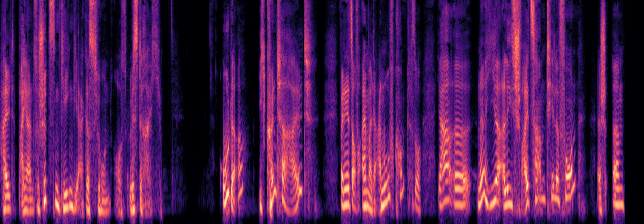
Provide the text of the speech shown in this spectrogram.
halt Bayern zu schützen gegen die Aggression aus Österreich. Oder ich könnte halt, wenn jetzt auf einmal der Anruf kommt, so, ja, äh, ne, hier Alice Schweizer am Telefon, äh, ähm,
